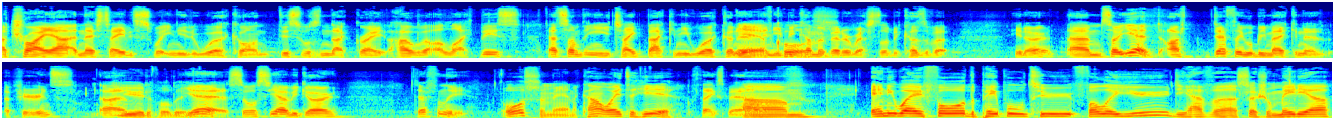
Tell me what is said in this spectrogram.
I try out and they say this is what you need to work on. This wasn't that great. However, I like this. That's something you take back and you work on Yeah, it, and you become a better wrestler because of it. You know. Um, so yeah, I definitely will be making an appearance. Um, Beautiful, dude. Yeah. So we'll see how we go. Definitely. Awesome, man. I can't wait to hear. Thanks, man. Um, any way for the people to follow you? Do you have uh, social media?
